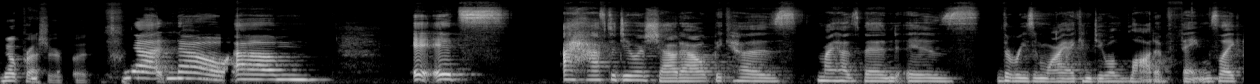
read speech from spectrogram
No pressure, but yeah, no. Um, it, it's I have to do a shout out because my husband is the reason why I can do a lot of things. Like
